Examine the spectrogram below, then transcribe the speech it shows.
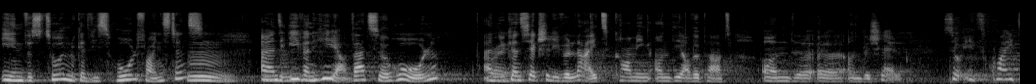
in the stone. Look at this hole, for instance. And even here, that's a hole, and you Mm. Can see actually the light coming on the other part on the, uh, on the shell. So it's quite,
